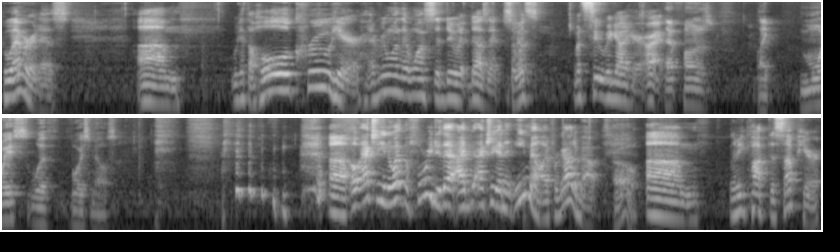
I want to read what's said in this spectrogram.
whoever it is um we got the whole crew here everyone that wants to do it does it so let's let's see what we got here all right That phone is like moist with voicemails. uh, oh actually you know what before we do that i've actually got an email i forgot about Oh. Um, let me pop this up here.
